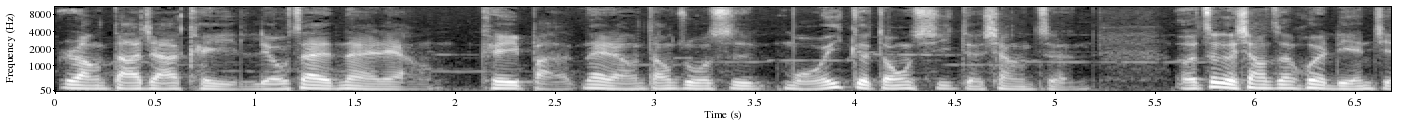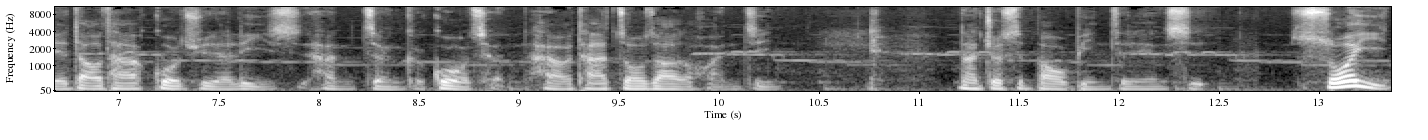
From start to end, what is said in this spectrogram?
让大家可以留在奈良，可以把奈良当做是某一个东西的象征，而这个象征会连接到它过去的历史和整个过程，还有它周遭的环境，那就是刨冰这件事。所以。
